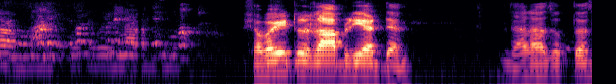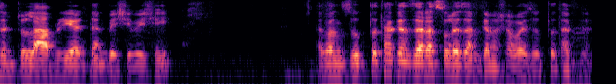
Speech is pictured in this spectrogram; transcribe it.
লাভ সবাই একটু লাভ রিয়ার দেন। যারা যুক্ত আছেন একটু লাভ রিয়ার দেন বেশি বেশি। এবং যুক্ত থাকেন যারা চলে যান কেন? সবাই যুক্ত থাকবেন।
